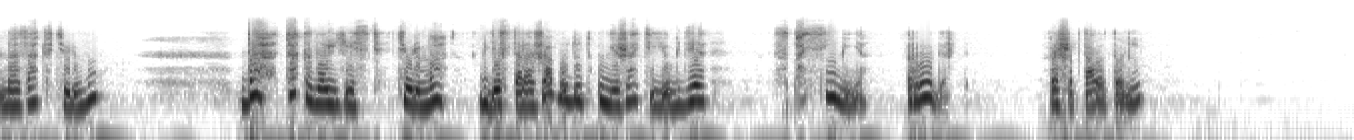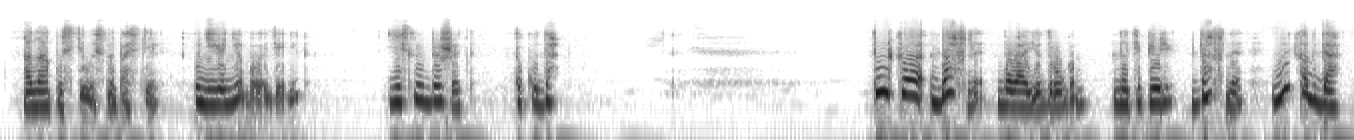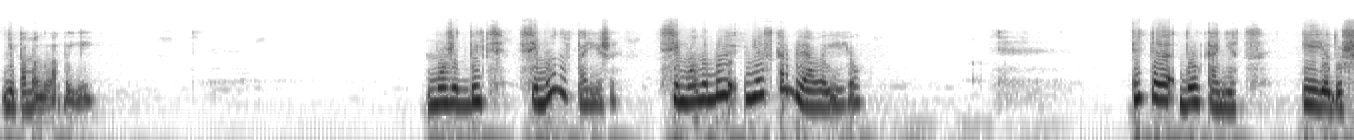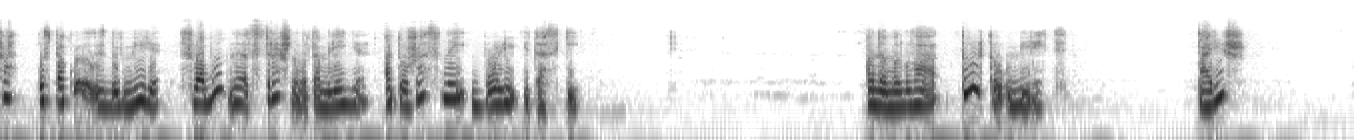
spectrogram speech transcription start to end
Назад в тюрьму? Да, так оно и есть, тюрьма, где сторожа будут унижать ее, где... «Спаси меня, Роберт!» — прошептала Тони. Она опустилась на постель. У нее не было денег. Если убежит, то куда? Только Дафне была ее другом, но теперь Дафне никогда не помогла бы ей. Может быть, Симона в Париже? Симона бы не оскорбляла ее. Это был конец, и ее душа успокоилась бы в мире, свободной от страшного томления, от ужасной боли и тоски. Она могла только умереть. Париж?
